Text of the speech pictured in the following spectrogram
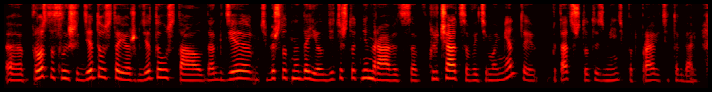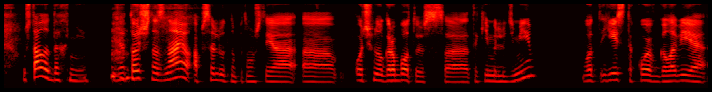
э, просто слышать, где ты устаешь, где ты устал, да, где тебе что-то надоело, где тебе что-то не нравится, включаться в эти моменты, пытаться что-то изменить, подправить и так далее. Устал, отдохни. Я точно знаю, абсолютно, потому что я э, очень много работаю с э, такими людьми. Вот есть такое в голове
